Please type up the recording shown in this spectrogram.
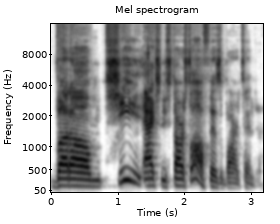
But um she actually starts off as a bartender.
